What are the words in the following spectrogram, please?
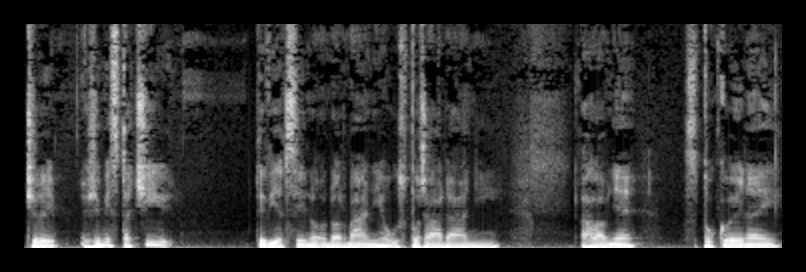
čili, že mi stačí ty věci no, normálního uspořádání a hlavně spokojený,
